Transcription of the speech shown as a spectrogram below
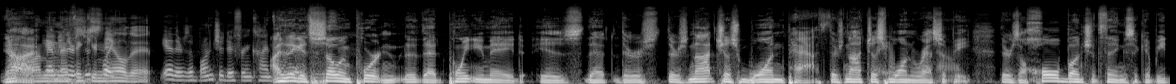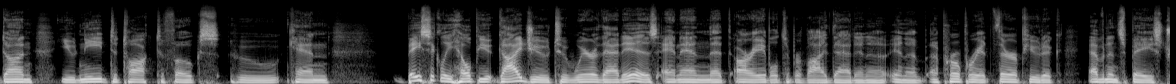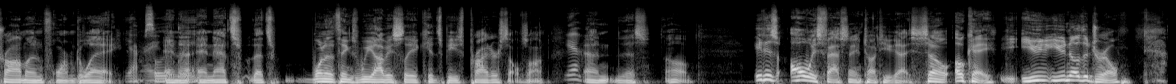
Yeah, no, I, I mean, I, mean, I think you like, nailed it. Yeah, there's a bunch of different kinds. I think it's so important that point you made is that there's there's not just one path. There's not just right. one recipe. No. There's a whole bunch of things that could be done. You need to talk to folks who can basically help you guide you to where that is and then that are able to provide that in a in an appropriate therapeutic evidence-based trauma informed way yeah, absolutely and, and that's that's one of the things we obviously at kids peace pride ourselves on yeah and this oh it is always fascinating to talk to you guys. So, okay, you you know the drill.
